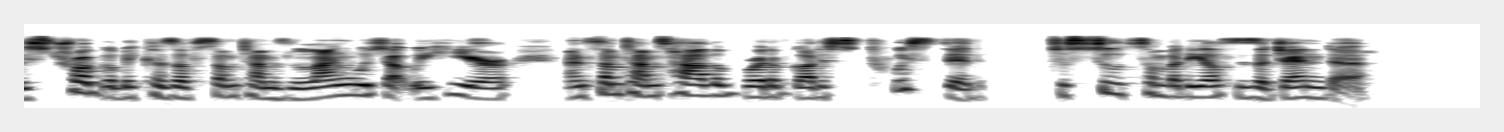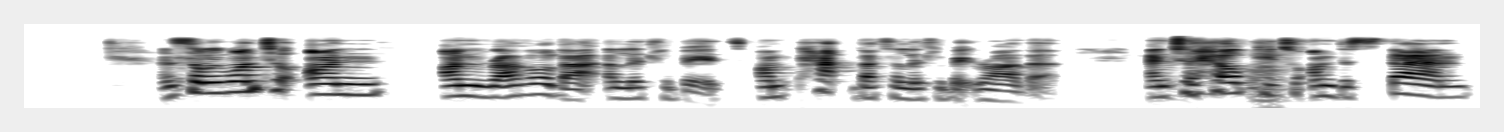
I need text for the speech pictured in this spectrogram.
We struggle because of sometimes language that we hear and sometimes how the word of God is twisted to suit somebody else's agenda. And so we want to un, unravel that a little bit, unpack that a little bit rather, and to help you to understand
